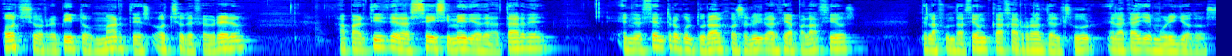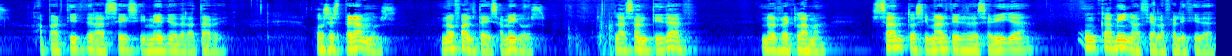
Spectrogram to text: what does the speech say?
8, repito, martes 8 de febrero, a partir de las seis y media de la tarde, en el Centro Cultural José Luis García Palacios, de la Fundación Caja Rural del Sur en la calle Murillo 2, a partir de las seis y media de la tarde. Os esperamos. No faltéis, amigos. La santidad nos reclama, santos y mártires de Sevilla, un camino hacia la felicidad.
